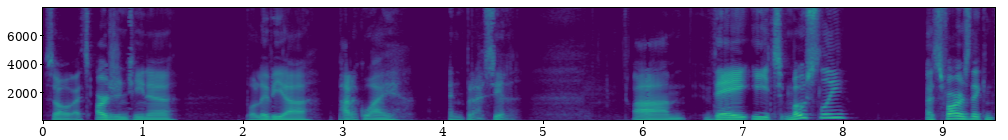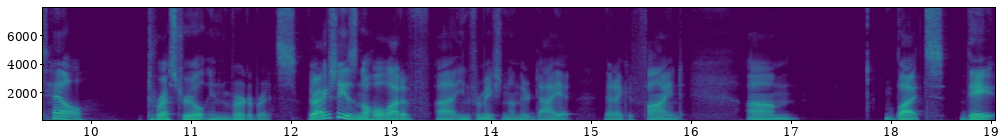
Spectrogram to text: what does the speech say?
So that's Argentina, Bolivia, Paraguay, and Brazil. Um, they eat mostly, as far as they can tell, terrestrial invertebrates. There actually isn't a whole lot of uh, information on their diet that I could find. Um, but they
